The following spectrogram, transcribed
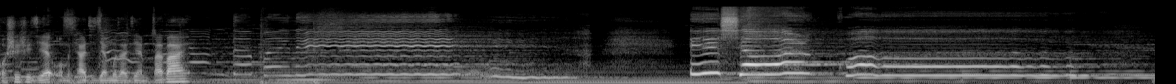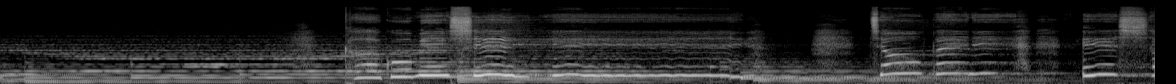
我是世杰，我们下期节目再见，拜拜。一笑而，明星就被你一笑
